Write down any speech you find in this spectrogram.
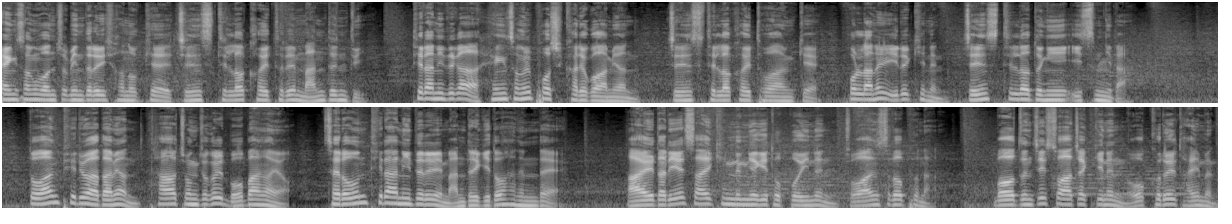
행성 원주민들을 현혹해 진 스틸러 컬트를 만든 뒤 티라니드가 행성을 포식하려고 하면 진 스틸러 컬트와 함께 혼란을 일으키는 진 스틸러 등이 있습니다. 또한 필요하다면 타 종족을 모방하여 새로운 티라니드를 만들기도 하는데 아일다리의 사이킹 능력이 돋보이는 조안스로프나 뭐든지 쏴제끼는 오크를 닮은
